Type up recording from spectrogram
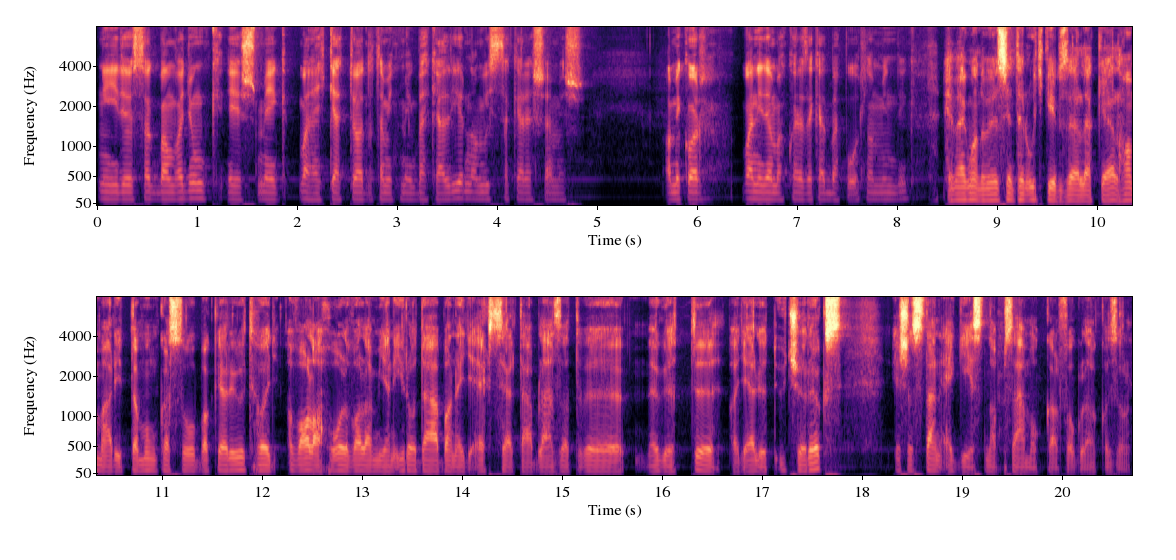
időszakban vagyunk, és még van egy-kettő adat, amit még be kell írnom, visszakeresem, és amikor van időm, akkor ezeket bepótlom mindig. Én megmondom őszintén, úgy képzellek el, ha már itt a munka szóba került, hogy valahol valamilyen irodában egy Excel táblázat mögött vagy előtt ücsöröksz, és aztán egész nap számokkal foglalkozol.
